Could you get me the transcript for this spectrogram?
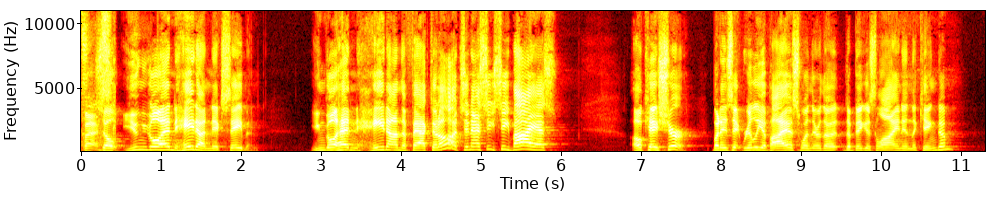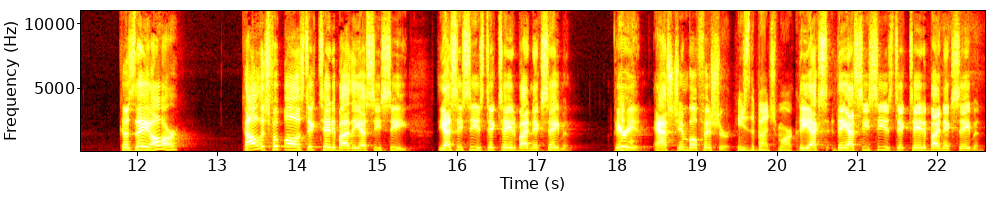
Facts. So you can go ahead and hate on Nick Saban. You can go ahead and hate on the fact that, oh, it's an SEC bias. Okay, sure. But is it really a bias when they're the, the biggest line in the kingdom? Because they are. College football is dictated by the SEC. The SEC is dictated by Nick Saban. Period. Ask Jimbo Fisher. He's the benchmark. The X, the SEC is dictated by Nick Saban.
